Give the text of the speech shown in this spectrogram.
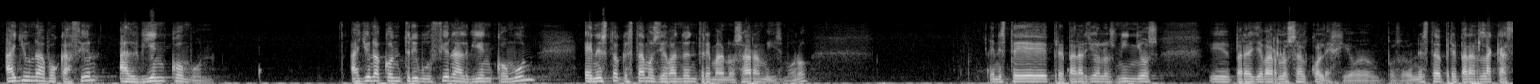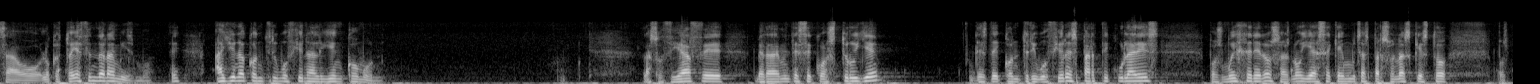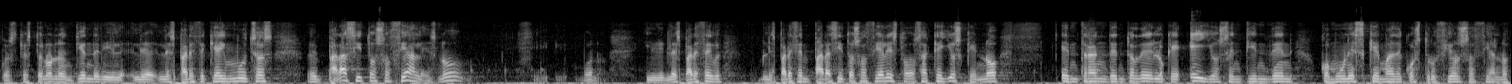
hay una vocación al bien común hay una contribución al bien común en esto que estamos llevando entre manos ahora mismo, ¿no? En este preparar yo a los niños para llevarlos al colegio, pues en este preparar la casa o lo que estoy haciendo ahora mismo, ¿eh? hay una contribución al bien común. La sociedad eh, verdaderamente se construye desde contribuciones particulares pues muy generosas, ¿no? Ya sé que hay muchas personas que esto, pues, pues que esto no lo entienden y les parece que hay muchos eh, parásitos sociales, ¿no? Y, bueno, y les parece, les parecen parásitos sociales todos aquellos que no entran dentro de lo que ellos entienden como un esquema de construcción social, ¿no?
